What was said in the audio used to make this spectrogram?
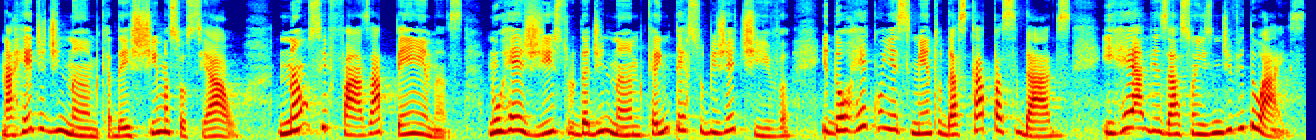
na rede dinâmica da estima social não se faz apenas no registro da dinâmica intersubjetiva e do reconhecimento das capacidades e realizações individuais,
